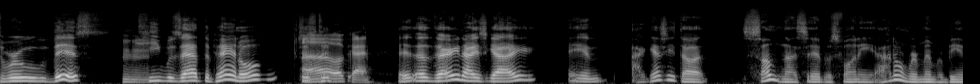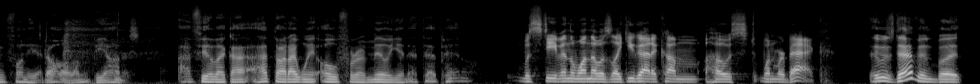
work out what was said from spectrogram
through this. Mhm. He was at the panel. Just oh a- okay a, a very nice guy, and I guess he thought something I said was funny. I don't remember being funny at all. I'm gonna be honest. I feel like I, I thought I went oh for a million at that panel. was steven the one that was like you got to come host when we're back It was Devin, but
